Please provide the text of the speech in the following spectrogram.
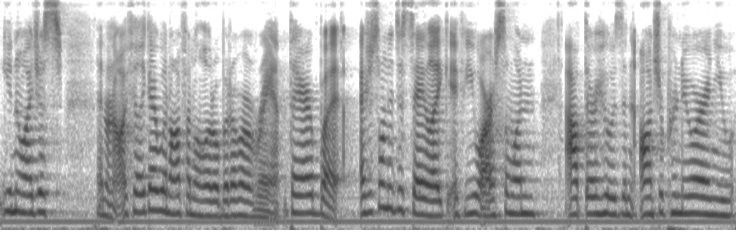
You know i just I don't know. I feel like I went off on a little bit of a rant there, but I just wanted to say like if you are someone out there who is an entrepreneur and you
